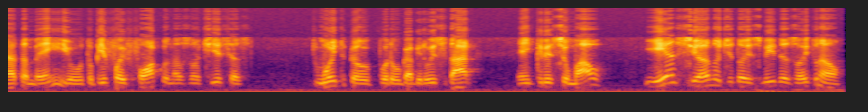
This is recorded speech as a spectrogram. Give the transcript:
né, também, e o Tupi foi foco nas notícias muito pelo, por o Gabiru estar em Criciúmal, e esse ano de 2018 não.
